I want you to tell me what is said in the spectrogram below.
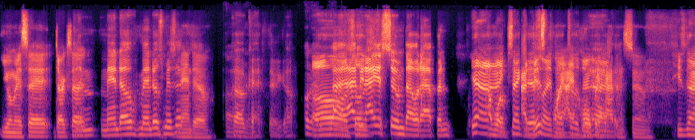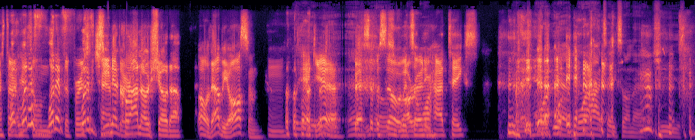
You want me to say? Dark Side? The Mando, Mando's music. Mando. Oh, okay. there you go. Okay. Oh, I, I mean, I assumed that would happen. Yeah, Well, exactly. At this what I point, I, thought too. hope it Yeah. happens soon. He's gonna start. What, what his if own- what if the first what if Gina chapter. Carano showed up? Oh, that'd be awesome. Mm. Oh, Heck yeah. yeah, Best you know, episode with some more hot takes. more, yeah, more hot takes on that. Jeez,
